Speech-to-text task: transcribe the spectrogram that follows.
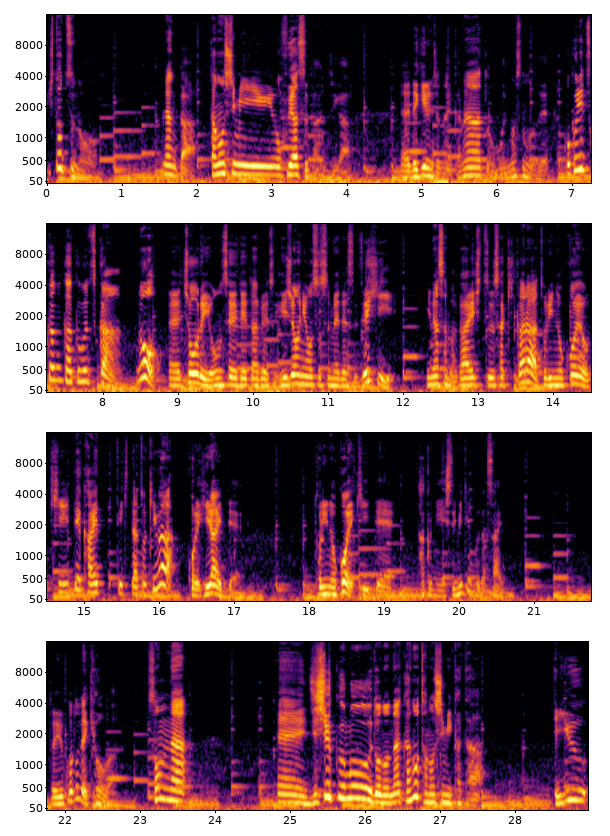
一つのなんか楽しみを増やす感じができるんじゃないかなと思いますので国立科学博物館の、え鳥類音声データベース非常におすすめです。ぜひ皆様外出先から鳥の声を聞いて帰ってきた時はこれ開いて鳥の声聞いて確認してみてください。ということで今日はそんな、えー、自粛ムードの中の楽しみ方っていう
